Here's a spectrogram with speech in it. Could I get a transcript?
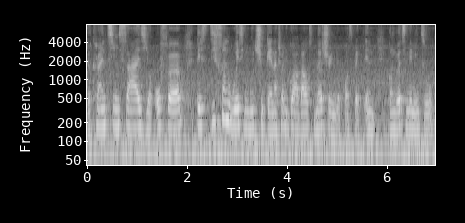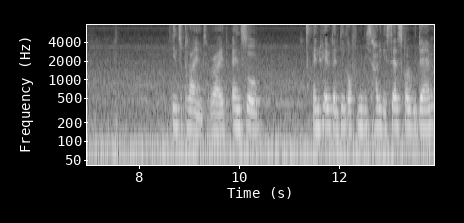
your current team size your offer there's different ways in which you can actually go about nurturing your prospect and them into into client right? And so and here you can think of maybe having a sales call with them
